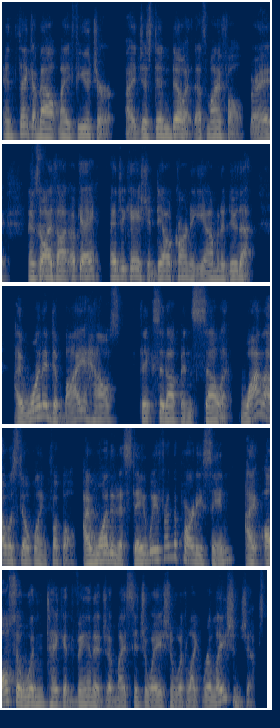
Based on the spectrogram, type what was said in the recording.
and think about my future. I just didn't do it. That's my fault. Right. And sure. so I thought, okay, education, Dale Carnegie, I'm going to do that. I wanted to buy a house, fix it up, and sell it while I was still playing football. I wanted to stay away from the party scene. I also wouldn't take advantage of my situation with like relationships.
